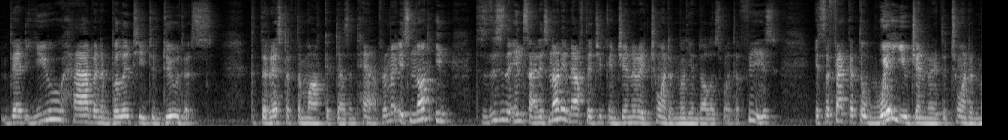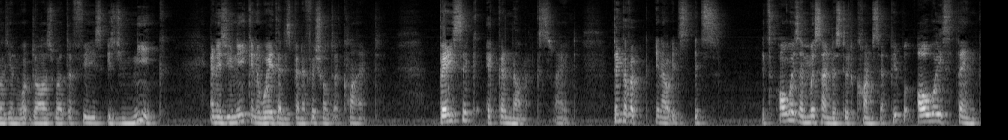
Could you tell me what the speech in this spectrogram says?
that you have an ability to do this that the rest of the market doesn't have. Remember, it's not in this is the insight. It's not enough that you can generate $200 million worth of fees. It's the fact that the way you generate the $200 million worth of fees is unique and is unique in a way that is beneficial to a client. Basic economics, right? Think of a, you know, it's, it's, it's always a misunderstood concept. People always think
